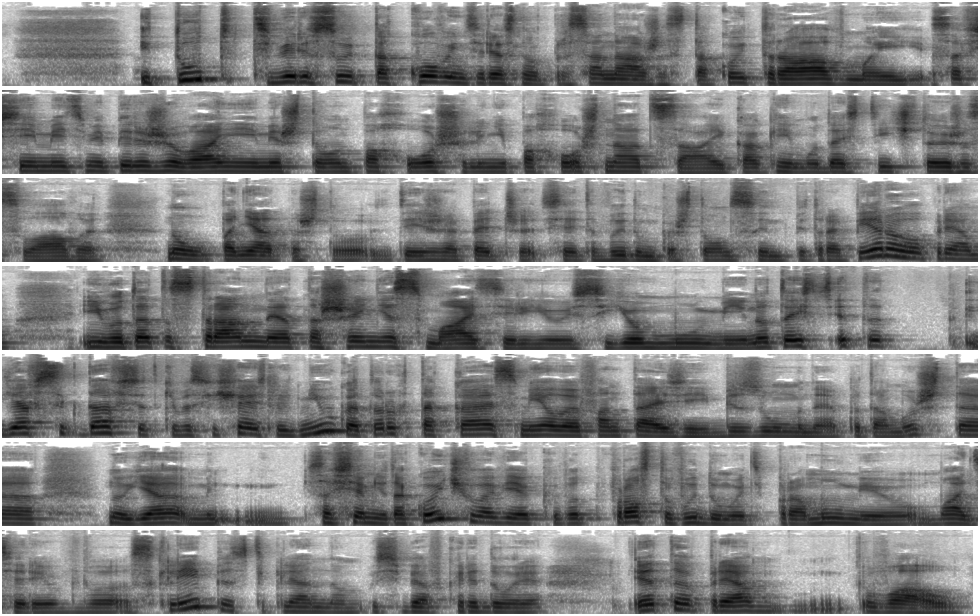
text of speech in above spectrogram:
И тут тебе рисуют такого интересного персонажа с такой травмой, со всеми этими переживаниями, что он похож или не похож на отца, и как ему достичь той же славы. Ну, понятно, что здесь же, опять же, вся эта выдумка, что он сын Петра Первого прям. И вот это странное отношение с матерью и с ее мумией. Ну, то есть это я всегда все-таки восхищаюсь людьми, у которых такая смелая фантазия безумная, потому что, ну, я совсем не такой человек, и вот просто выдумать про мумию матери в склепе стеклянном у себя в коридоре, это прям вау.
